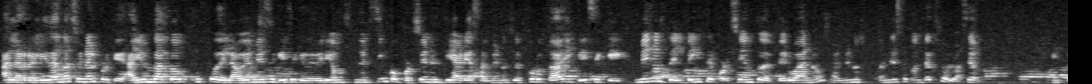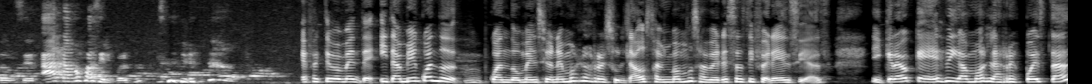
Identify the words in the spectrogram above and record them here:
a la realidad nacional porque hay un dato justo de la OMS que dice que deberíamos tener 5 porciones diarias al menos de fruta y que dice que menos del 20% de peruanos, al menos en este contexto, lo hacemos. Entonces, ah, está más fácil pues. Efectivamente. Y también cuando, cuando mencionemos los resultados, también vamos a ver esas diferencias. Y creo que es, digamos, las respuestas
